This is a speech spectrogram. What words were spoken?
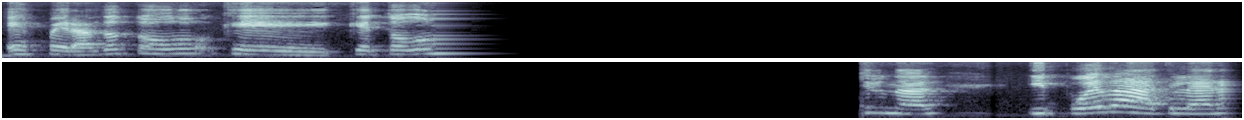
esperando todo, que, que todo y pueda aclarar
